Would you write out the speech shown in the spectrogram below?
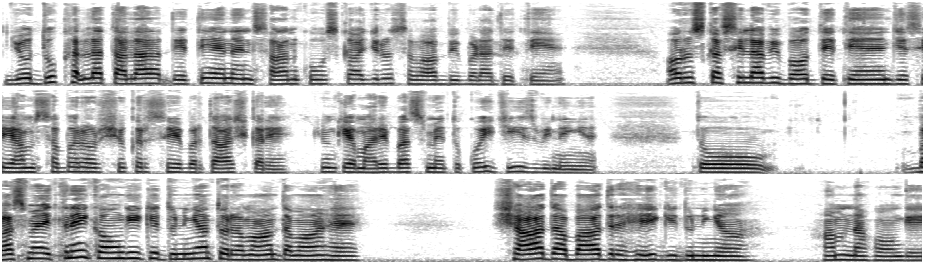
जो दुख अल्लाह ताला देते हैं ना इंसान को, उसका अजर सवाब भी बढ़ा देते हैं और उसका सिला भी बहुत देते हैं, जैसे हम सब्र और शुक्र से बर्दाश्त करें, क्योंकि हमारे बस में तो कोई चीज़ भी नहीं है। तो बस मैं इतना ही कहूँगी कि दुनिया तो रवां दवा है, शाद आबाद रहेगी दुनिया, हम ना होंगे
